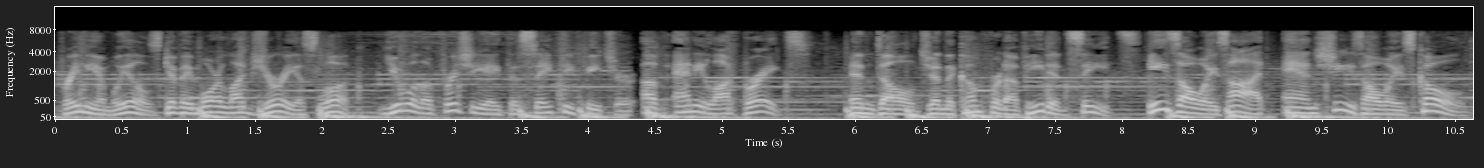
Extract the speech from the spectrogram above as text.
Premium wheels give a more luxurious look. You will appreciate the safety feature of anti-lock brakes. Indulge in the comfort of heated seats. He's always hot and she's always cold.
